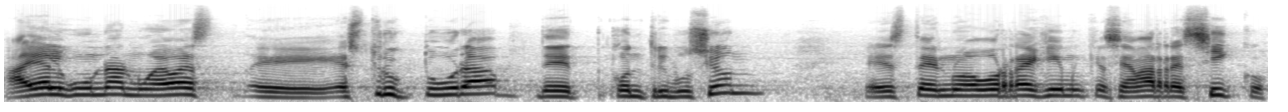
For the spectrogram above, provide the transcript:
hay alguna nueva eh, estructura de contribución, este nuevo régimen que se llama RECICO.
